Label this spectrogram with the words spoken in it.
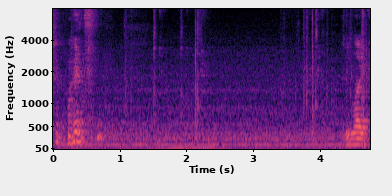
what? Do you like?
